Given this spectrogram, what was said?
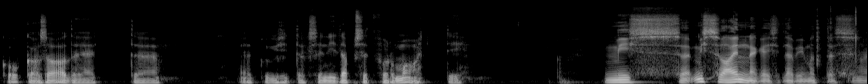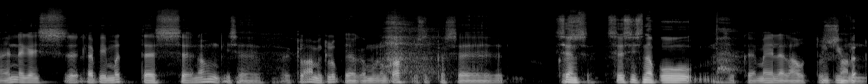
Koka saade, et et kui küsitakse nii täpset formaati, mis, mis sa enne käisid läbi mõttes? no enne käis läbi mõttes, noh, ongi see reklaamiklubi, aga mul on kahtlus, et kas see see on, see siis nagu niisugune meelelahutus on.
